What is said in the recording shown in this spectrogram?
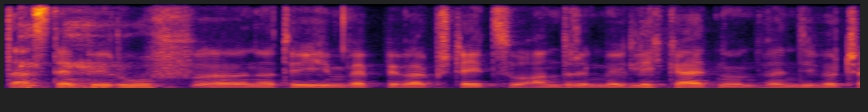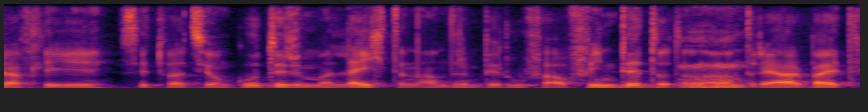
dass der Beruf äh, natürlich im Wettbewerb steht zu anderen Möglichkeiten und wenn die wirtschaftliche Situation gut ist und man leicht einen anderen Beruf auch findet oder eine mhm. andere Arbeit,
